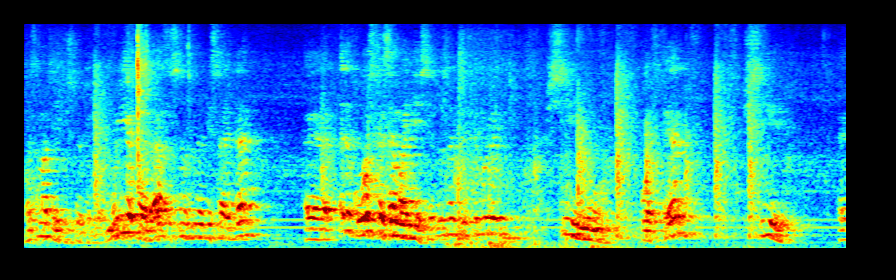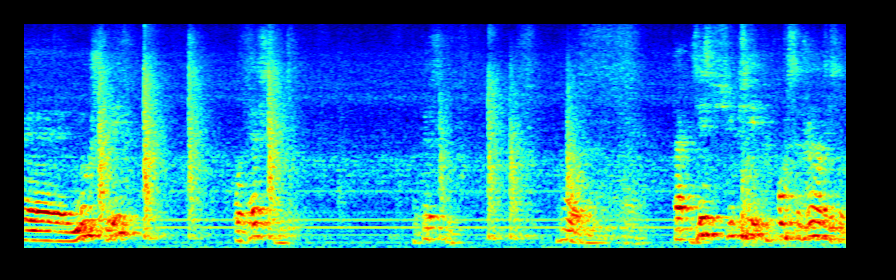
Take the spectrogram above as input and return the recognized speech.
Вот смотрите, что это такое. Ну, Е квадрат, здесь нужно написать, да? Э, это плоское самодействие. Тут, значит, фигура пси ну от R, пси э, ну штрих от R штрих. От R штрих. Вот. Так, здесь все, все фокусы жена здесь вот.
